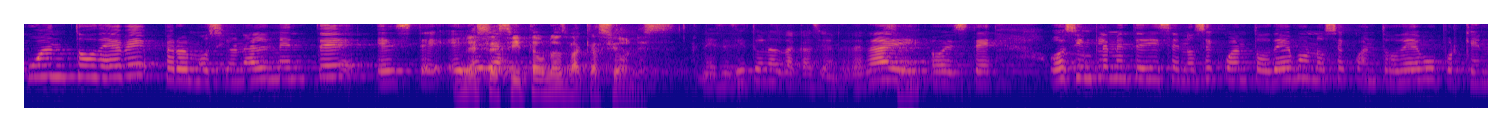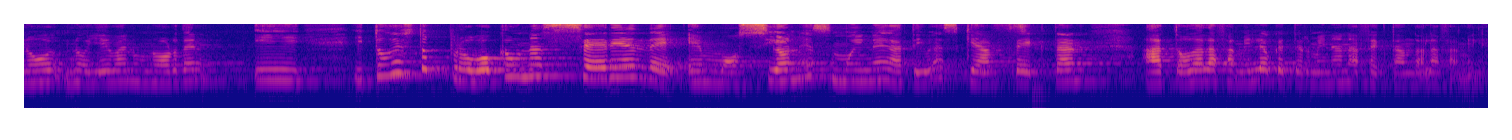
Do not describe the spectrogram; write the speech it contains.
cuánto debe, pero emocionalmente este, ella ya- Necesita unas vacaciones. necesito unas vacaciones, ¿verdad? Sí. Y- o, este, o simplemente dice, no sé cuánto debo, no sé cuánto debo, porque no, no llevan un orden. Y, y todo esto provoca una serie de emociones muy negativas que afectan a toda la familia o que terminan afectando a la familia.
